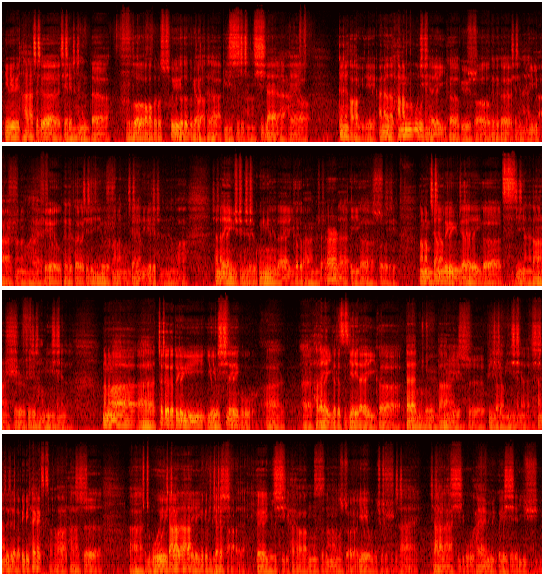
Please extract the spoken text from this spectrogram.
因为它这个减产的幅度，包括最后的表态，比市场期待的还要更好一点。按照他们目前的一个，比如说欧佩克减产一百二十万桶，还有非欧佩克接近六十万桶这样的一个产能的话，相当于全球供应链的一个百分之二的一个缩减。那么这样对油价的一个刺激呢，当然是非常明显的。那么呃，这个对于油气类股呃呃它的一个直接的一个带动作用，当然也是比较明显的。像这个 Btex 的话，它是呃总部位加拿大的一个比较小的一个油气开发公司，那么主要业务就是在加拿大西部还有美国一些地区。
